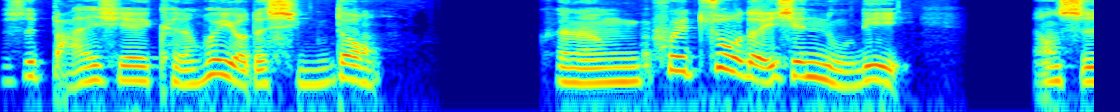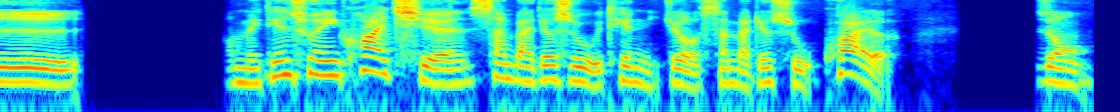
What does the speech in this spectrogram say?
就是把一些可能会有的行动，可能会做的一些努力，像是每天存一块钱，三百六十五天你就有三百六十五块了。这种，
